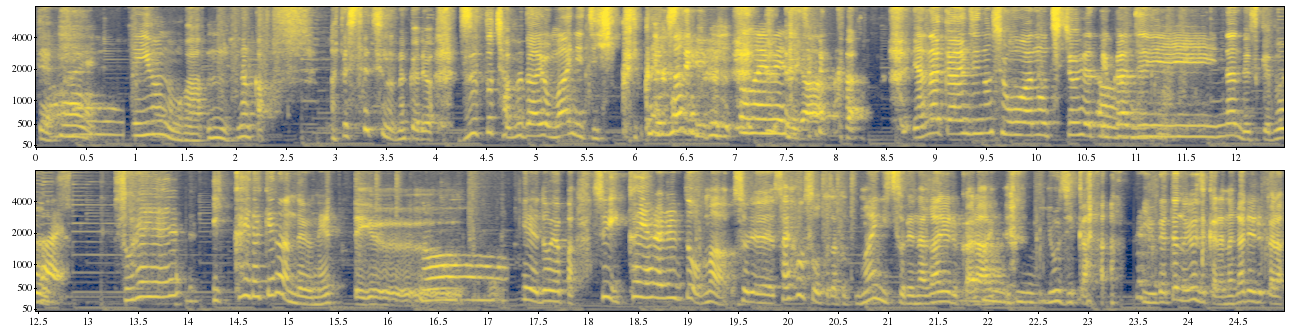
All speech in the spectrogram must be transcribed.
て、はい、っていうのが、うん、なんか。私たちの中ではずっとちゃぶ台を毎日ひっくり返している。そんなイメージが 嫌な感じの昭和の父親っていう感じなんですけど、はい、それ1回だけなんだよねっていう。けれどやっぱそれ1回やられるとまあそれ再放送とかと毎日それ流れるから、うん、4時から 夕方の4時から流れるから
